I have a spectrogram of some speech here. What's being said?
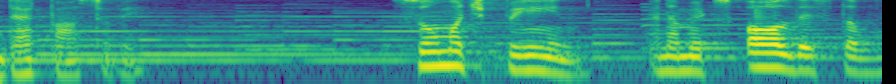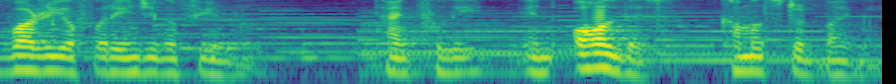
dad passed away. So much pain, and amidst all this, the worry of arranging a funeral. Thankfully, in all this, Kamal stood by me.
